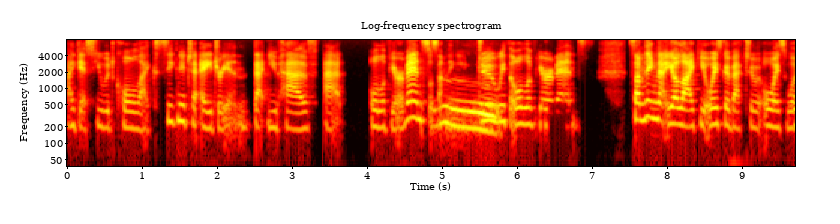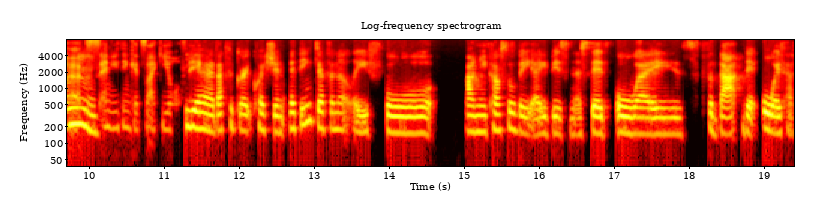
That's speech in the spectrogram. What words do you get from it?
I guess you would call like signature Adrienne that you have at all of your events or something Ooh. you do with all of your events? Something that you're like, you always go back to, it always works, mm. and you think it's like your thing. Yeah, that's a great question. I think definitely for our Newcastle VA business, there's always for that, there always has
